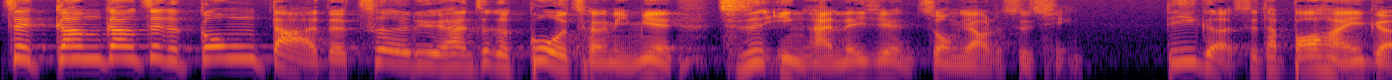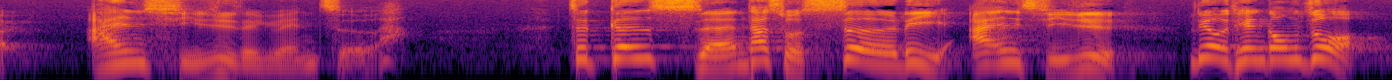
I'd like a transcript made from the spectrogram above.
在刚刚这个攻打的策略和这个过程里面，其实隐含了一些很重要的事情。第一个是它包含一个安息日的原则啊，这跟神他所设立安息日六天工作，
